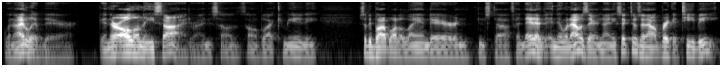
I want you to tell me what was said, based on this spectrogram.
when I lived there, and they're all on the east side, right? It's all, it's all a black community. So they bought, bought a land there and, and stuff. And, they had, and then when I was there in 96, there was an outbreak of TB,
